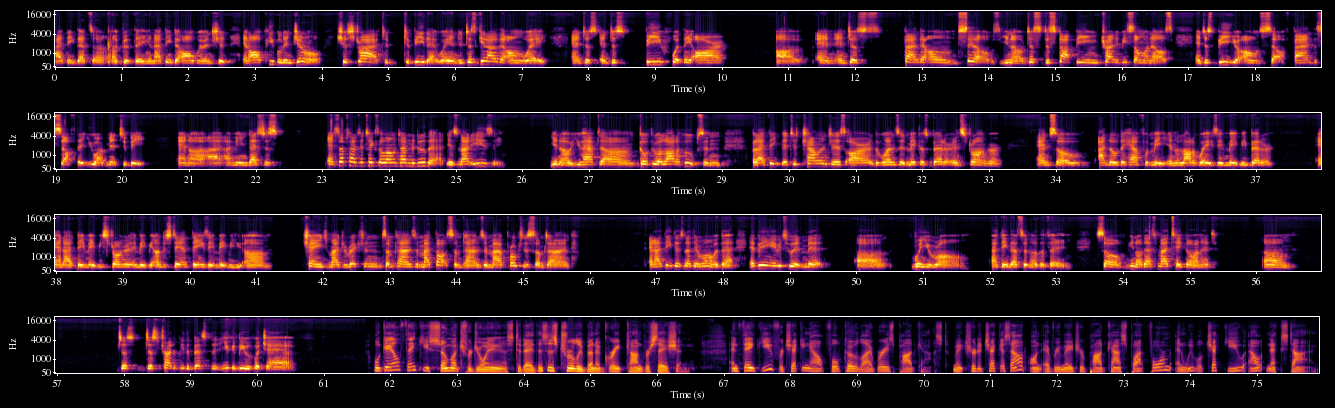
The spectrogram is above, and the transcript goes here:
I think that's a, a good thing. And I think that all women should, and all people in general, should strive to, to be that way and to just get out of their own way and just and just be what they are uh, and and just find their own selves you know just to stop being trying to be someone else and just be your own self. Find the self that you are meant to be. And uh, I, I mean that's just and sometimes it takes a long time to do that. It's not easy. You know you have to um, go through a lot of hoops and but i think that the challenges are the ones that make us better and stronger. And so i know they have for me in a lot of ways. They made me better. And I, they made me stronger. They made me understand things. They made me um, change my direction sometimes and my thoughts sometimes and my approaches sometimes. And i think there's nothing wrong with that. And being able to admit uh, when you're wrong i think that's another thing. So you know that's my take on it. Um, just just try to be the best that you can be with what you have. Well, Gail, thank you so much for joining us today. This has truly been a great conversation. And thank you for checking out Fulco Libraries podcast. Make sure to check us out on every major podcast platform, and we will check you out next time.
